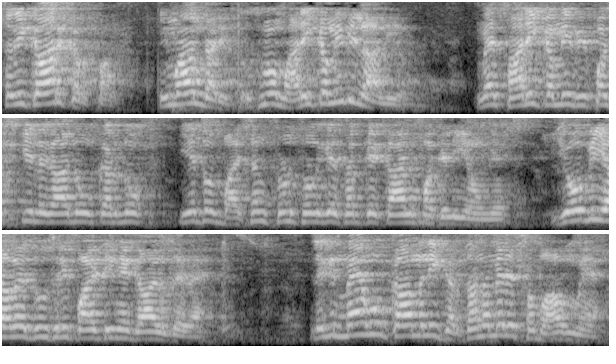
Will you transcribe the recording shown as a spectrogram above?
स्वीकार करता हूँ, ईमानदारी से। उसमें हमारी कमी भी ला लियो मैं सारी कमी विपक्ष की लगा दूँ, कर दूँ, ये तो भाषण सुन सुन के सबके कान पक लिए होंगे। जो भी आवे, दूसरी पार्टी ने गाल दे रहा है। लेकिन मैं वो काम नहीं करता, ना मेरे स्वभाव में है।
